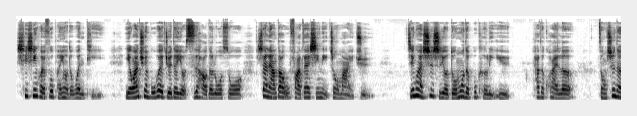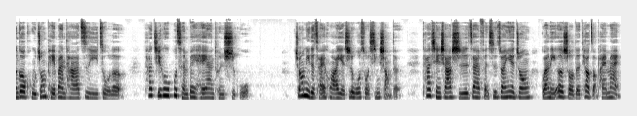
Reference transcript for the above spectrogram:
细心回复朋友的问题，也完全不会觉得有丝毫的啰嗦，善良到无法在心里咒骂一句。尽管事实有多么的不可理喻，他的快乐总是能够苦中陪伴他，恣意作乐。他几乎不曾被黑暗吞噬过。Johnny 的才华也是我所欣赏的。他闲暇时在粉丝专业中管理二手的跳蚤拍卖，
